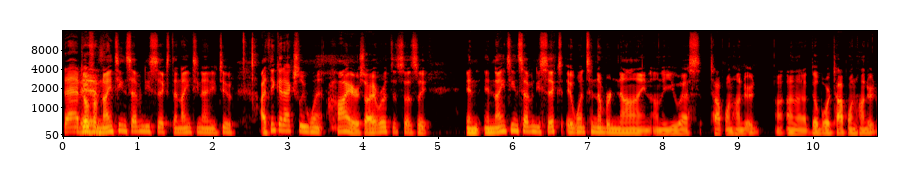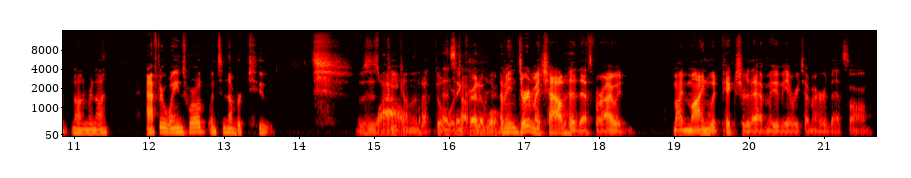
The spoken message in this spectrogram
That Go is- from 1976 to 1992. I think it actually went higher. So I wrote this as a, in in 1976, it went to number nine on the U.S. Top 100 uh, on the Billboard Top 100, number nine. After Wayne's World, went to number two. It was his peak on the Billboard. That's incredible. 100. I mean, during my childhood, that's where I would, my mind would picture that movie every time I heard that song.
